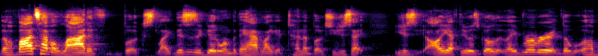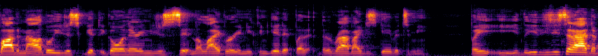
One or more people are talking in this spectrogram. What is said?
The Chabads have a lot of books. Like this is a good one, but they have like a ton of books. You just like you just all you have to do is go like remember the Chabad in Malibu. You just get to go in there and you just sit in the library and you can get it. But the rabbi just gave it to me. But he, he, he said I had to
